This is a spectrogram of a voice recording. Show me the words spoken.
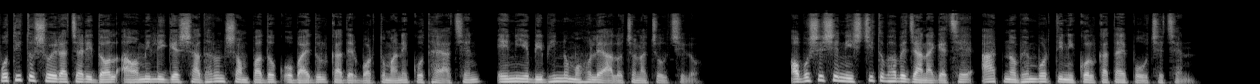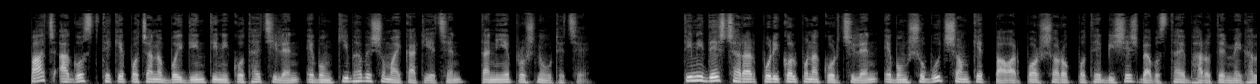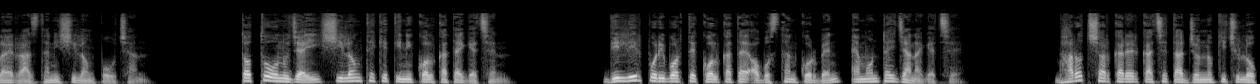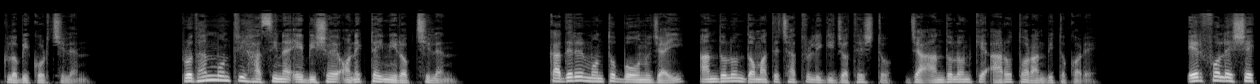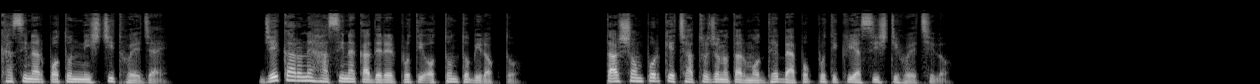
পতিত স্বৈরাচারী দল আওয়ামী লীগের সাধারণ সম্পাদক ওবায়দুল কাদের বর্তমানে কোথায় আছেন, এ নিয়ে বিভিন্ন মহলে আলোচনা চলছিল। অবশেষে নিশ্চিতভাবে জানা গেছে, আট নভেম্বর তিনি কলকাতায় পৌঁছেছেন। পাঁচ আগস্ট থেকে পঁচানব্বই দিন তিনি কোথায় ছিলেন এবং কীভাবে সময় কাটিয়েছেন, তা নিয়ে প্রশ্ন উঠেছে। তিনি দেশ ছাড়ার পরিকল্পনা করছিলেন এবং সবুজ সংকেত পাওয়ার পর সড়কপথে বিশেষ ব্যবস্থায় ভারতের মেঘালয়ের রাজধানী শিলং পৌঁছান। তথ্য অনুযায়ী শিলং থেকে তিনি কলকাতায় গেছেন। দিল্লির পরিবর্তে কলকাতায় অবস্থান করবেন এমনটাই জানা গেছে। ভারত সরকারের কাছে তার জন্য কিছু লোকলবি করছিলেন। প্রধানমন্ত্রী হাসিনা এ বিষয়ে অনেকটাই নীরব ছিলেন। কাদেরের মন্তব্য অনুযায়ী, আন্দোলন দমাতে ছাত্রলীগই যথেষ্ট, যা আন্দোলনকে আরও ত্বরান্বিত করে। এর ফলে শেখ হাসিনার পতন নিশ্চিত হয়ে যায়। যে কারণে হাসিনা কাদেরের প্রতি অত্যন্ত বিরক্ত। তার সম্পর্কে ছাত্রজনতার মধ্যে ব্যাপক প্রতিক্রিয়া সৃষ্টি হয়েছিল।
